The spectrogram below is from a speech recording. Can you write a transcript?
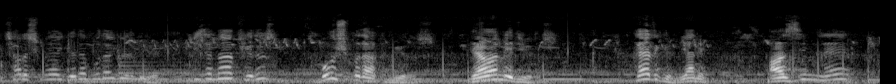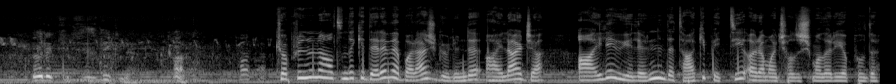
Çalışmaya göre bu da görülüyor. Biz de ne yapıyoruz? Boş bırakmıyoruz. Devam ediyoruz. Her gün yani azimle böyle titizlikle. Bak. Köprünün altındaki dere ve baraj gölünde aylarca aile üyelerinin de takip ettiği arama çalışmaları yapıldı.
